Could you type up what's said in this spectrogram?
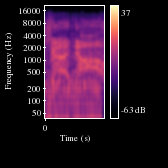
this!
